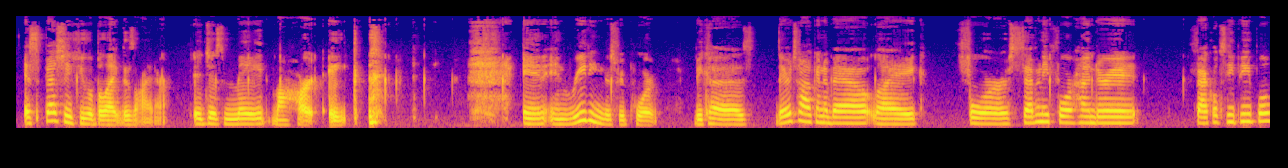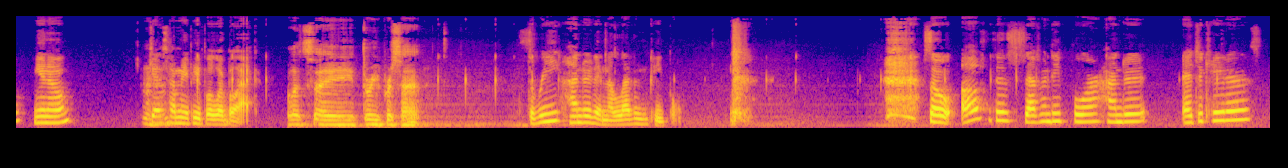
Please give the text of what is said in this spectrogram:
especially if you're a black designer. It just made my heart ache. in in reading this report, because they're talking about like for 7,400 faculty people, you know, mm-hmm. guess how many people are black? Let's say 3%. 311 people. so, of the 7,400 educators,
